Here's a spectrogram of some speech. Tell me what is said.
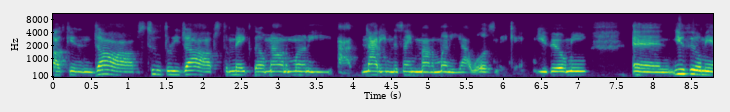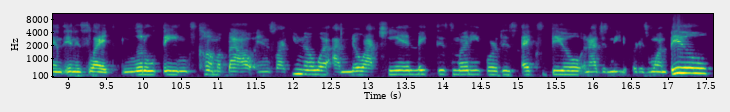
fucking jobs, two, three jobs to make the amount of money, not even the same amount of money I was making. You feel me? And you feel me? And, and it's like little things come about, and it's like, you know what? I know I can make this money for this X bill, and I just need it for this one bill.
